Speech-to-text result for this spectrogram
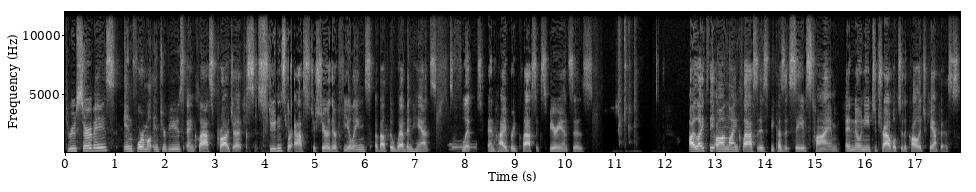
Through surveys, informal interviews, and class projects, students were asked to share their feelings about the web-enhanced, flipped, and hybrid class experiences. I like the online classes because it saves time and no need to travel to the college campus.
